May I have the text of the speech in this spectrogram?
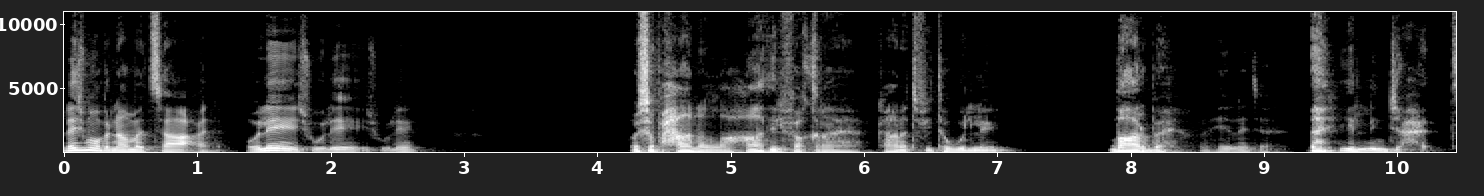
ليش مو برنامج ساعة؟ وليش وليش وليش؟ وسبحان الله هذه الفقرة كانت في تو الليل ضاربه هي اللي نجحت هي اللي نجحت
